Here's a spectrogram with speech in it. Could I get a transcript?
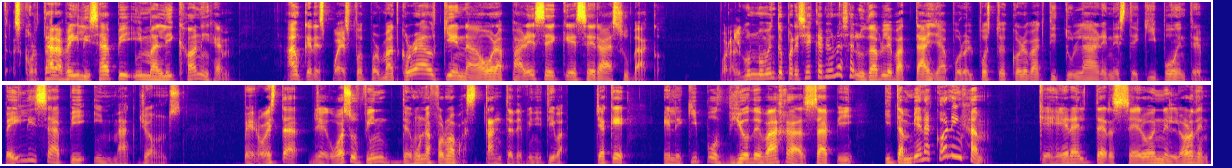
tras cortar a Bailey Zappi y Malik Cunningham, aunque después fue por Matt Corral quien ahora parece que será su backup. Por algún momento parecía que había una saludable batalla por el puesto de quarterback titular en este equipo entre Bailey Zappi y Mac Jones. Pero esta llegó a su fin de una forma bastante definitiva, ya que el equipo dio de baja a Zappi y también a Cunningham, que era el tercero en el orden.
